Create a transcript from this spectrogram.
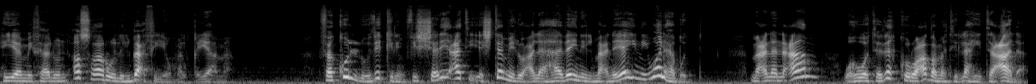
هي مثال أصغر للبعث يوم القيامة. فكل ذكر في الشريعة يشتمل على هذين المعنيين ولا بد. معنى عام وهو تذكر عظمة الله تعالى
